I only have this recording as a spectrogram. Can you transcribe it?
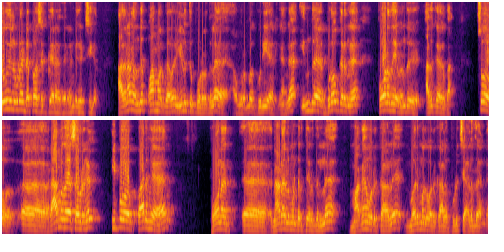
தொகுதியில் கூட டெபாசிட் தேராது ரெண்டு கட்சிகள். அதனால் வந்து பாமகவை இழுத்து போடுறதுல அவங்க ரொம்ப குறியாக இருக்காங்க. இந்த புரோக்கருங்க போனதே வந்து அதுக்காக தான் ஸோ ராமதாஸ் அவர்கள் இப்போ பாருங்கள் போன நாடாளுமன்ற தேர்தலில் மகன் ஒரு கால் மருமக ஒரு காலை பிடிச்சி அழுதாங்க.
